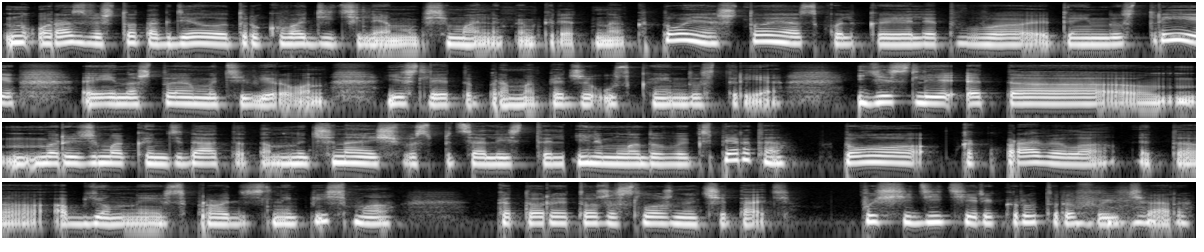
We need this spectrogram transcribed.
Ну, разве что так делают руководители максимально конкретно. Кто я, что я, сколько я лет в этой индустрии и на что я мотивирован. Если это прям, опять же, узкая индустрия. Если это резюме кандидата, там, начинающего специалиста или молодого эксперта, то, как правило, это объемные сопроводительные письма, которые тоже сложно читать. Пощадите рекрутеров и HR.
